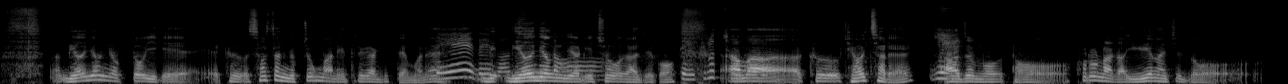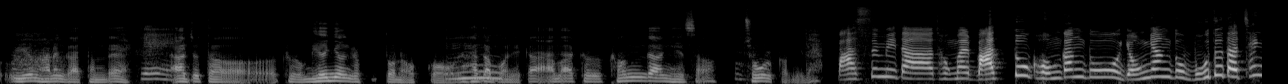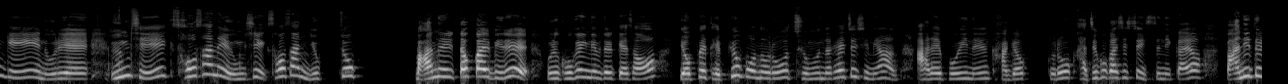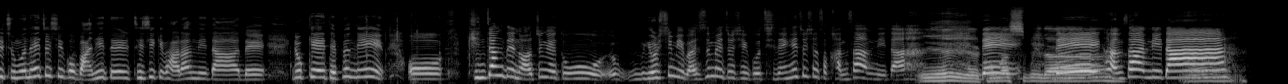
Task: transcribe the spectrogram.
면역력도 이게 그 설산 육종만에 들어가기 때문에 네, 네, 미-. 면역력이 좋아가지고 네, 그렇죠. 아마 그 겨울철에 예. 아주 뭐 더 코로나가 유행할지도 유행하는 것 같은데 예. 아주 더 그 면역력도 높고 음. 하다 보니까 아마 그 건강해서 좋을 겁니다. 맞습니다. 정말 맛도 건강도 영양도 모두 다 챙긴 우리의 음식, 서산의 음식, 서산 육족 마늘 떡갈비를 우리 고객님들께서 옆에 대표 번호로 주문을 해주시면 아래 보이는 가격으로 가지고 가실 수 있으니까요. 많이들 주문해 주시고 많이들 드시기 바랍니다. 네. 이렇게 대표님, 어, 긴장된 와중에도 열심히 말씀해 주시고 진행해 주셔서 감사합니다. 예, 예, 네. 고맙습니다. 네, 감사합니다. 네.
